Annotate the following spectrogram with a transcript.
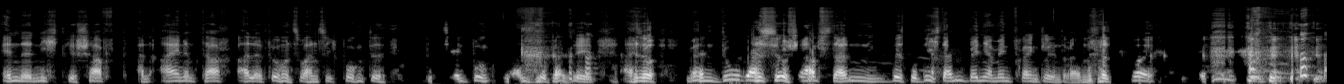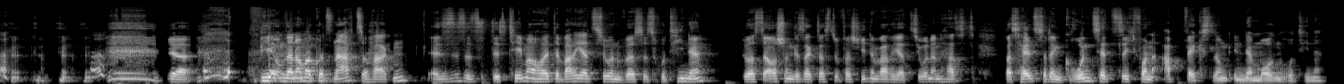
Ende nicht geschafft, an einem Tag alle 25 Punkte mit 10 Punkten anzuversehen. Also, wenn du das so schaffst, dann bist du dicht an Benjamin Franklin dran. Das ist toll. Ja. Pia, um da nochmal kurz nachzuhaken, es ist jetzt das Thema heute Variation versus Routine. Du hast auch schon gesagt, dass du verschiedene Variationen hast. Was hältst du denn grundsätzlich von Abwechslung in der Morgenroutine?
